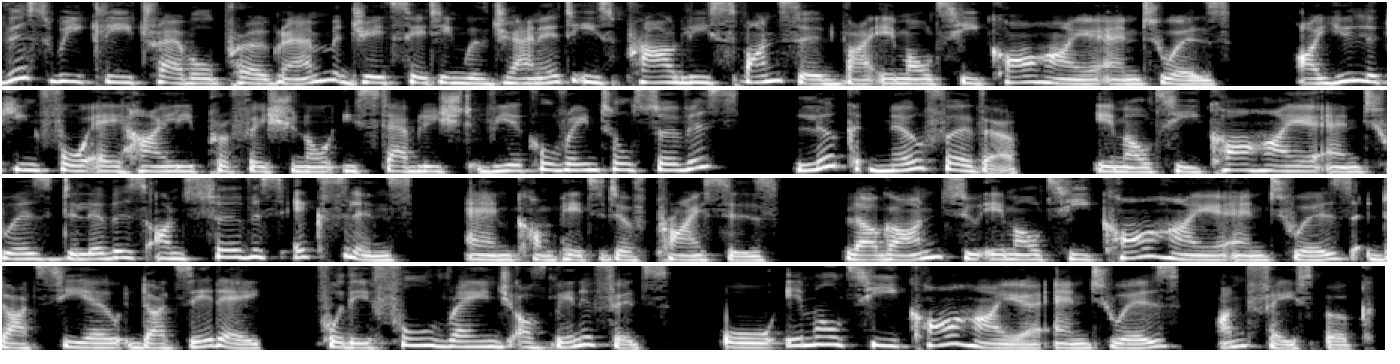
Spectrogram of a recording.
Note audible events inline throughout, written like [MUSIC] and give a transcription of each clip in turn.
This weekly travel program, Jet Setting with Janet, is proudly sponsored by MLT Car Hire and Tours. Are you looking for a highly professional established vehicle rental service? Look no further. MLT Car Hire and Tours delivers on service excellence and competitive prices. Log on to mltcarhireandtours.co.za for their full range of benefits or MLT Car Hire and Tours on Facebook.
